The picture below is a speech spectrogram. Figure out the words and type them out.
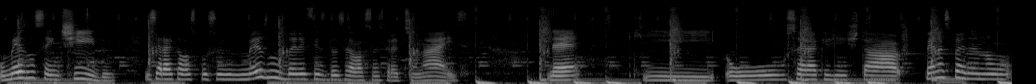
o mesmo sentido? E será que elas possuem os mesmos benefícios das relações tradicionais? Né? Que, ou será que a gente está apenas perdendo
